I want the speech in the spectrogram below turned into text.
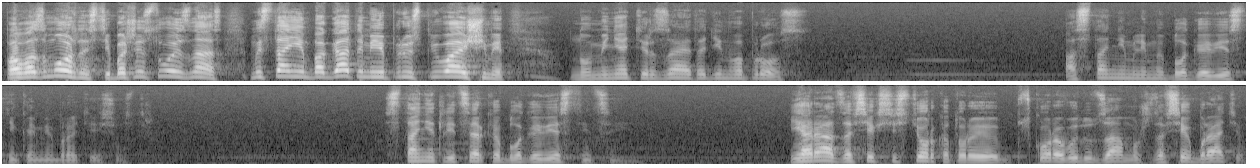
по возможности, большинство из нас, мы станем богатыми и преуспевающими. Но меня терзает один вопрос. А станем ли мы благовестниками, братья и сестры? станет ли церковь благовестницей. Я рад за всех сестер, которые скоро выйдут замуж, за всех братьев.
